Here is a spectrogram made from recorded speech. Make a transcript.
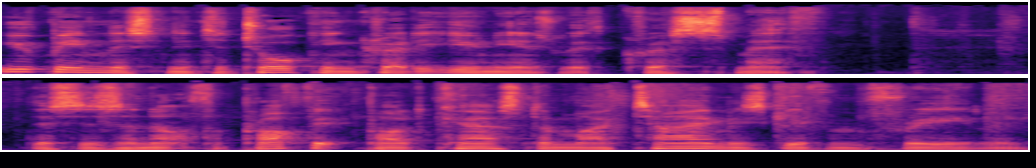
You've been listening to Talking Credit Unions with Chris Smith. This is a not for profit podcast and my time is given freely.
